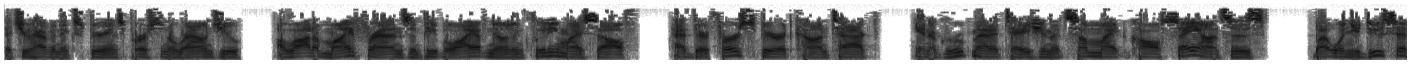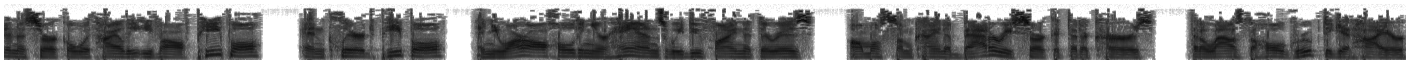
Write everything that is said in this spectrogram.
that you have an experienced person around you. A lot of my friends and people I have known, including myself, had their first spirit contact in a group meditation that some might call seances. But when you do sit in a circle with highly evolved people and cleared people, and you are all holding your hands, we do find that there is almost some kind of battery circuit that occurs that allows the whole group to get higher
